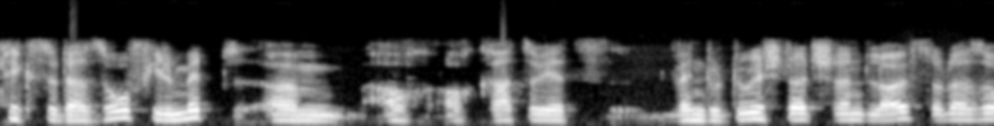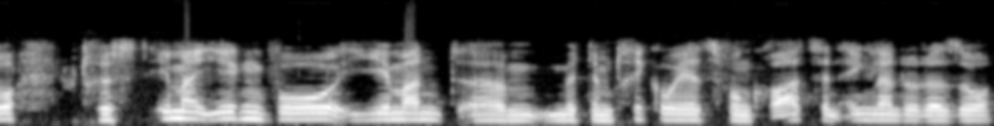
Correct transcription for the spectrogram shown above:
kriegst du da so viel mit, ähm, auch auch gerade so jetzt, wenn du durch Deutschland läufst oder so, du triffst immer irgendwo jemand ähm, mit einem Trikot jetzt von Kroatien, England oder so,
